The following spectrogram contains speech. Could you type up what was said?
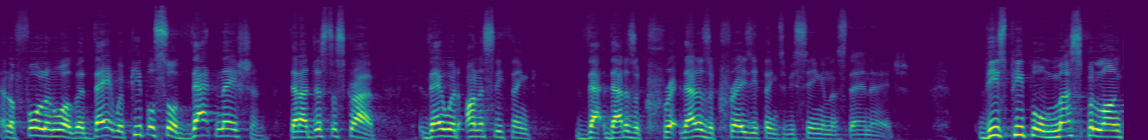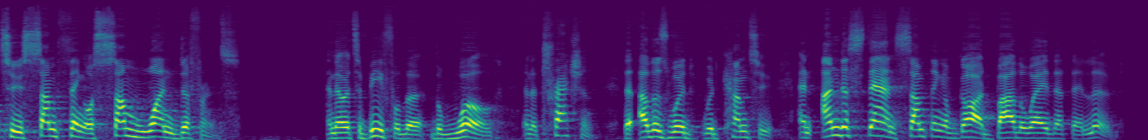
and a fallen world where, they, where people saw that nation that I just described, they would honestly think, that, that, is a cra- that is a crazy thing to be seeing in this day and age. These people must belong to something or someone different. And they were to be for the, the world an attraction that others would, would come to and understand something of God by the way that they lived.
